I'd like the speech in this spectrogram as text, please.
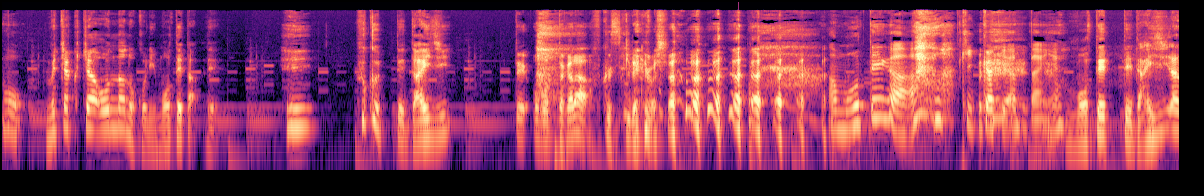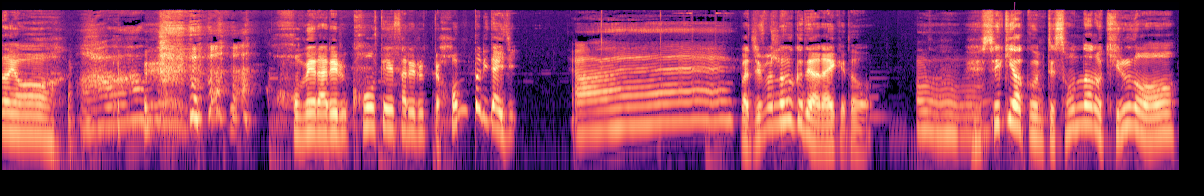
お。めちゃくちゃ女の子にモテたんでえ？服って大事って思ったから服好きになりました。あモテが きっかけやったんや。モテって大事なのよ。あ褒められる肯定されるって本当に大事、ーあー。まあ、自分の服ではないけどうんうん「うん。え関谷君ってそんなの着るの?」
